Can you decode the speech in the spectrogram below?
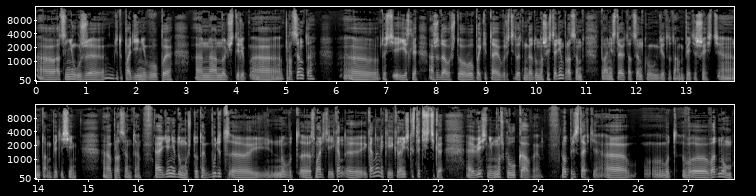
оценил уже где-то падение ВВП на 0,4%. Э, то есть, если ожидалось, что ВВП Китая вырастет в этом году на 6,1%, то они ставят оценку где-то там 5,6%, э, ну, там 5,7%. А я не думаю, что так будет. Э, ну, вот смотрите, экономика и экономическая статистика вещь немножко лукавая. Вот представьте, вот в одном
